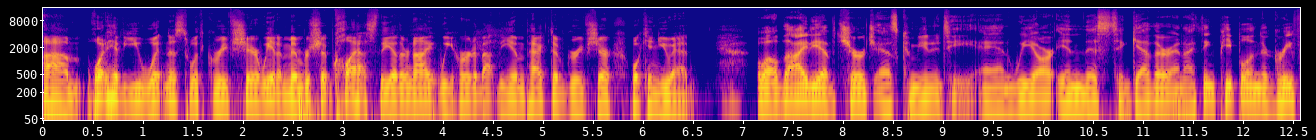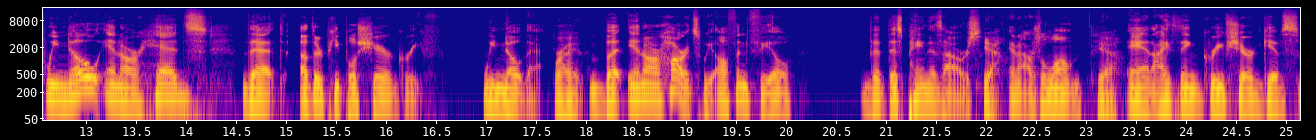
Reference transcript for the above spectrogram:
Um, what have you witnessed with Grief Share? We had a membership class the other night. We heard about the impact of Grief Share. What can you add? Well, the idea of church as community, and we are in this together. And I think people in their grief, we know in our heads that other people share grief. We know that. Right. But in our hearts, we often feel that this pain is ours Yeah. and ours alone. Yeah. And I think Grief Share gives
